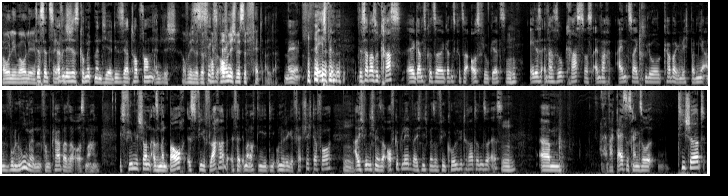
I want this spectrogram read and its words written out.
Holy moly. Das ist jetzt Endlich. öffentliches Commitment hier. Dieses Jahr Topform. Endlich. Hoffentlich wirst, du, hoff, hoffentlich wirst du fett, Alter. Nee. Ey, ich bin. Das ist aber so krass. Äh, ganz, kurzer, ganz kurzer Ausflug jetzt. Mhm. Ey, das ist einfach so krass, was einfach ein, zwei Kilo Körpergewicht bei mir an Volumen vom Körper so ausmachen. Ich fühle mich schon, also mein Bauch ist viel flacher, da ist halt immer noch die, die unnötige Fettschicht davor. Mhm. Aber ich bin nicht mehr so aufgebläht, weil ich nicht mehr so viel Kohlenhydrate und so esse. Mhm. Ähm, einfach geisteskrank. So T-Shirt,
